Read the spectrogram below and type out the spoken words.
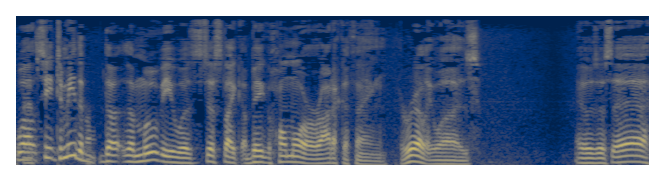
Well, see, to me, the, the the movie was just like a big homoerotica thing. It really was. It was just, uh,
